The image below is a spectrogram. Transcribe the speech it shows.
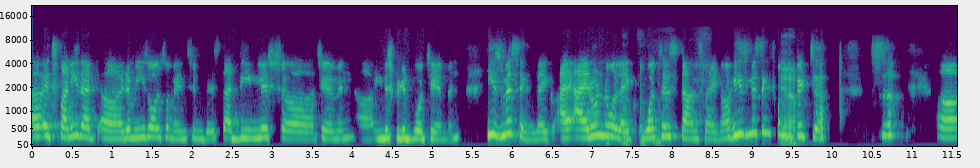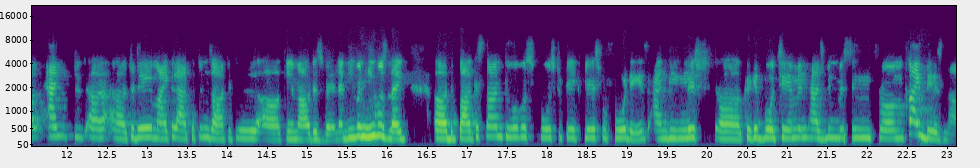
uh, it's funny that uh, Ramiz also mentioned this that the English uh, chairman, uh, English Cricket Board chairman, he's missing. Like I, I don't know like what's his stance right now. He's missing from yeah. the picture. So uh, and uh, uh, today, Michael Atherton's article uh, came out as well. And even he was like, uh, the Pakistan tour was supposed to take place for four days, and the English cricket board chairman has been missing from five days now.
